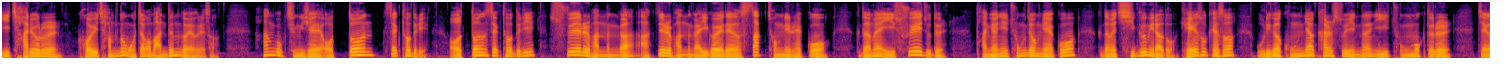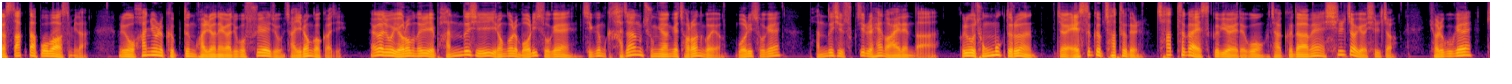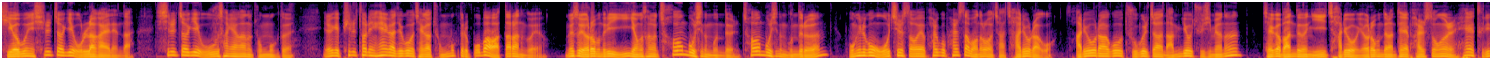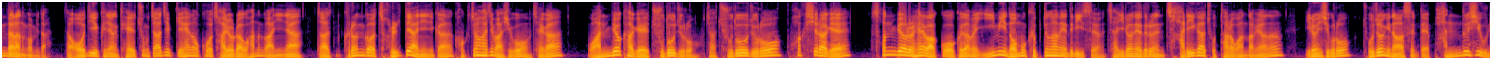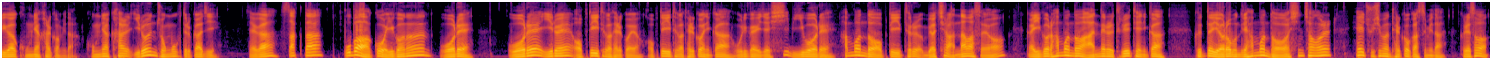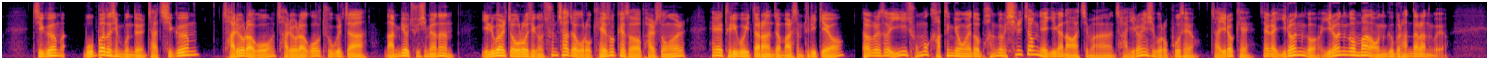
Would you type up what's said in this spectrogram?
이 자료를 거의 잠도 못 자고 만든 거예요. 그래서 한국 증시의 어떤 섹터들이 어떤 섹터들이 수혜를 받는가 악재를 받는가 이거에 대해서 싹 정리를 했고 그 다음에 이 수혜주들 당연히 총정리했고 그 다음에 지금이라도 계속해서 우리가 공략할 수 있는 이 종목들을 제가 싹 다 뽑아왔습니다. 그리고 환율 급등 관련해 가지고 수혜주 자 이런 것까지 해가지고 여러분들이 반드시 이런 거를 머릿속에 지금 가장 중요한 게 저런 거예요. 머릿속에 반드시 숙지를 해놔야 된다. 그리고 종목들은 제가 S급 차트들, 차트가 S급이어야 되고, 자, 그 다음에 실적이요, 실적. 결국에 기업은 실적이 올라가야 된다. 실적이 우상향하는 종목들. 이렇게 필터링 해가지고 제가 종목들을 뽑아왔다라는 거예요. 그래서 여러분들이 이 영상을 처음 보시는 분들, 처음 보시는 분들은 010-5745-8984번으로 자, 자료라고, 자료라고 두 글자 남겨주시면은 제가 만든 이 자료 여러분들한테 발송을 해 드린다라는 겁니다. 자, 어디 그냥 대충 짜집게 해놓고 자료라고 하는 거 아니냐. 자, 그런 거 절대 아니니까 걱정하지 마시고 제가 완벽하게 주도주로, 자, 주도주로 확실하게 선별을 해왔고, 그 다음에 이미 너무 급등한 애들이 있어요. 자, 이런 애들은 자리가 좋다라고 한다면은 이런 식으로 조정이 나왔을 때 반드시 우리가 공략할 겁니다. 공략할 이런 종목들까지 제가 싹 다 뽑아왔고, 이거는 월에 월에 1회 업데이트가 될 거예요. 업데이트가 될 거니까 우리가 이제 12월에 한 번 더 업데이트를 며칠 안 남았어요. 그러니까 이걸 한 번 더 안내를 드릴 테니까 그때 여러분들이 한 번 더 신청을 해 주시면 될 것 같습니다. 그래서 지금 못 받으신 분들, 자, 지금 자료라고, 자료라고 두 글자 남겨주시면은 일괄적으로 지금 순차적으로 계속해서 발송을 해 드리고 있다라는 점 말씀드릴게요. 자, 그래서 이 종목 같은 경우에도 방금 실적 얘기가 나왔지만, 자, 이런 식으로 보세요. 자, 이렇게 제가 이런 거, 이런 것만 언급을 한다라는 거예요.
